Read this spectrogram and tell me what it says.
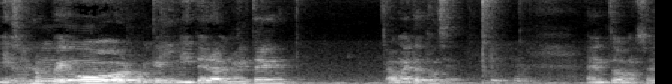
Y eso es lo peor, porque literalmente aumenta tu ansiedad. Entonces,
